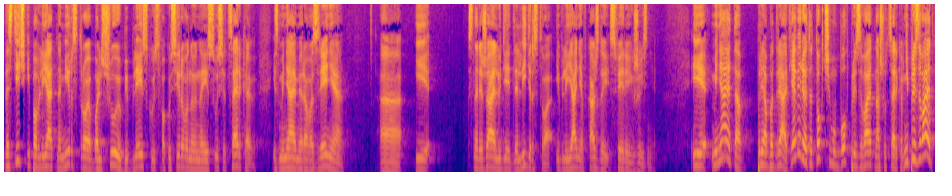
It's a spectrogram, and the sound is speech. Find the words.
Достичь и повлиять на мир, строя большую библейскую, сфокусированную на Иисусе церковь, изменяя мировоззрение э, и снаряжая людей для лидерства и влияния в каждой сфере их жизни. И меня это приободряет. Я верю, это то, к чему Бог призывает нашу церковь. Не призывает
